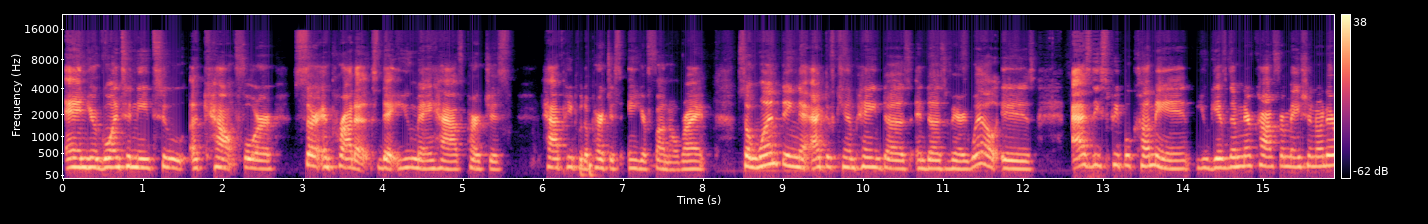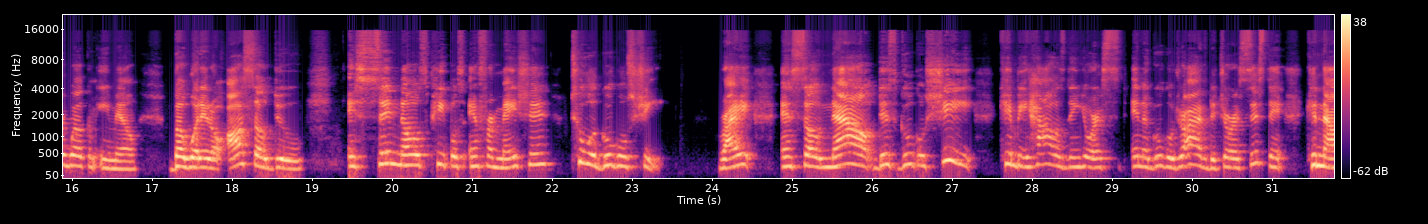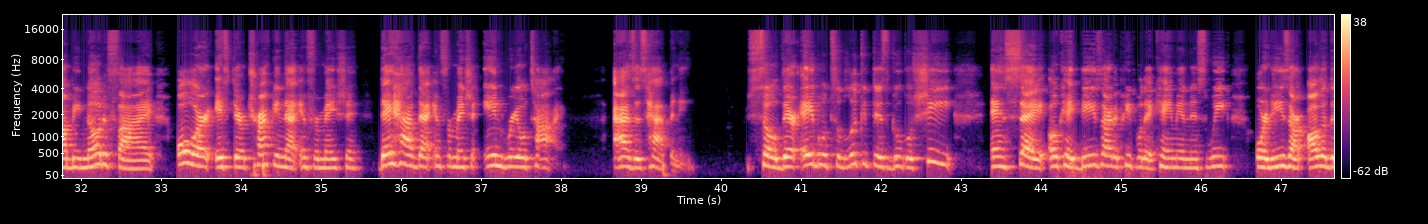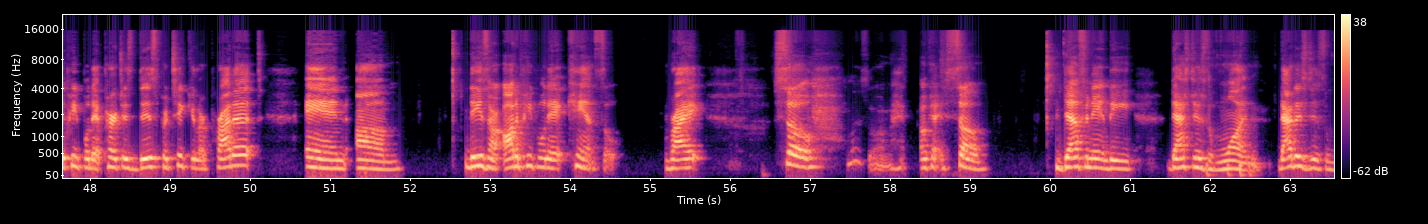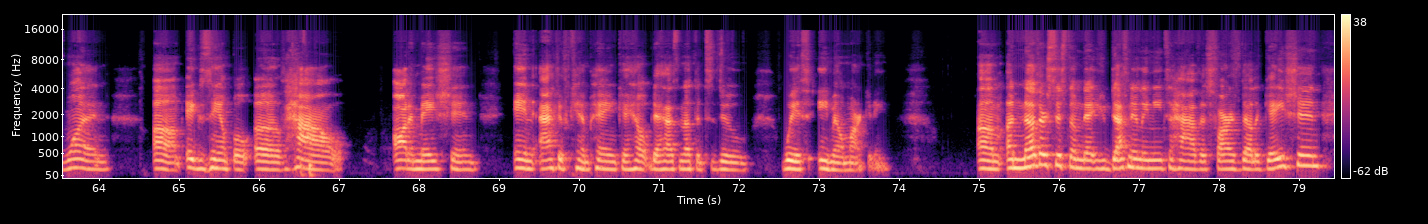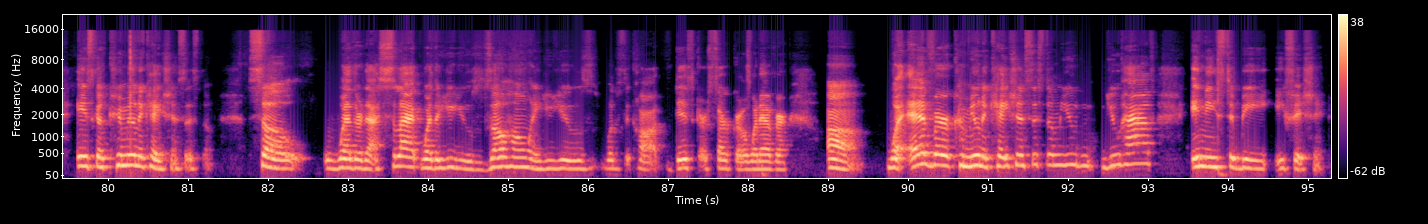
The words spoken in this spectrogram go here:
and you're going to need to account for certain products that you may have purchased have people to purchase in your funnel, right? So one thing that Active Campaign does and does very well is as these people come in, you give them their confirmation or their welcome email. But what it'll also do is send those people's information to a Google Sheet, right? And so now this Google Sheet can be housed in your in a Google Drive that your assistant can now be notified or if they're tracking that information they have that information in real time as it's happening. So they're able to look at this Google Sheet and say, okay, these are the people that came in this week, or these are all of the people that purchased this particular product. And um, these are all the people that canceled, right? So, okay, so definitely that's just one. That is just one um, example of how automation in active campaign can help that has nothing to do with email marketing. Um, another system that you definitely need to have as far as delegation is the communication system. So whether that's slack whether you use zoho and you use what is it called? Disc or circle or whatever um, whatever communication system you you have it needs to be efficient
